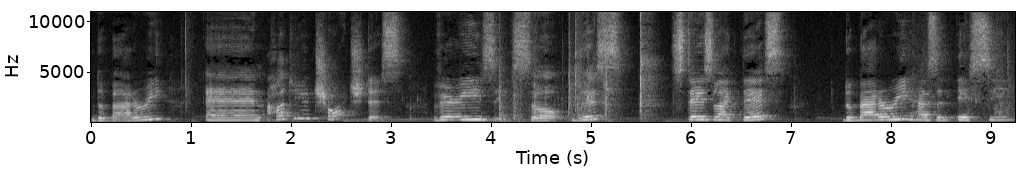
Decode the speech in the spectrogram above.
the battery. And how do you charge this? Very easy. So this stays like this. The battery has an AC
